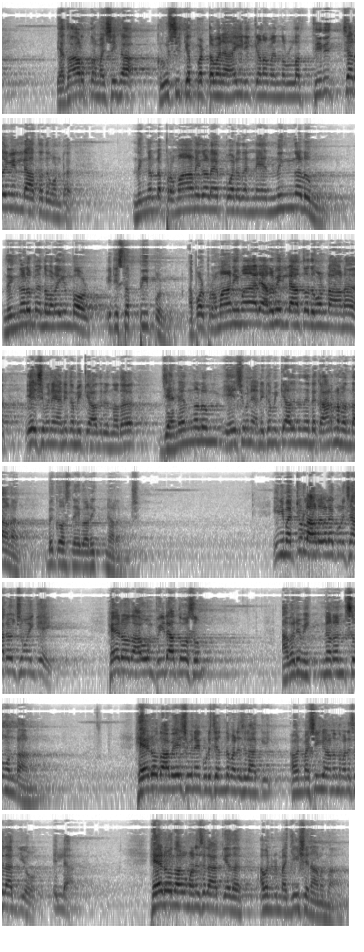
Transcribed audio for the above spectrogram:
യഥാർത്ഥ മഷിഹ ക്രൂശിക്കപ്പെട്ടവനായിരിക്കണം എന്നുള്ള തിരിച്ചറിവില്ലാത്തത് കൊണ്ട് നിങ്ങളുടെ പ്രമാണികളെ പോലെ തന്നെ നിങ്ങളും നിങ്ങളും എന്ന് പറയുമ്പോൾ ഇറ്റ് ഇസ് ദ പീപ്പിൾ അപ്പോൾ പ്രമാണിമാരെ അറിവില്ലാത്തത് കൊണ്ടാണ് യേശുവിനെ അനുഗമിക്കാതിരുന്നത്. ജനങ്ങളും യേശുവിനെ അനുഗമിക്കാതിരുന്നതിന്റെ കാരണം എന്താണ്? ബിക്കോസ് ദേ വർ ഇഗ്നറന്റ് ഇനി മറ്റുള്ള ആളുകളെ കുറിച്ച് ആലോചിച്ച് നോക്കിയേ. ഹേരോദാവും പീലാത്തോസും അവരും ഇഗ്നറൻസ് കൊണ്ടാണ്. ഹേരോദാവ് യേശുവിനെ കുറിച്ച് എന്ത് മനസ്സിലാക്കി? അവൻ മഷിയാണെന്ന് മനസ്സിലാക്കിയോ? ഇല്ല. ഹേരോദാവ് മനസ്സിലാക്കിയത് അവനൊരു മജീഷ്യനാണെന്നാണ്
